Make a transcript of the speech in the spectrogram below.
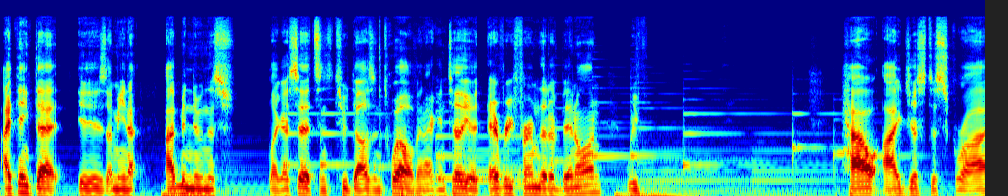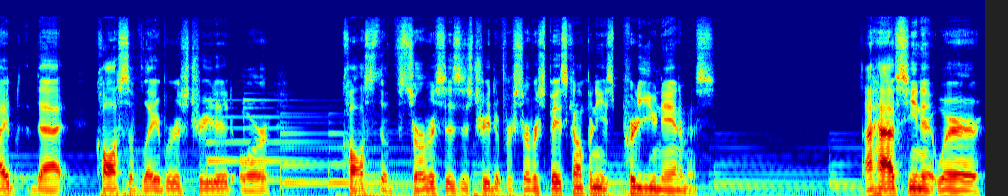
I think that is, I mean, I, I've been doing this, like I said, since 2012. And I can tell you at every firm that I've been on, we've, how I just described that cost of labor is treated or cost of services is treated for service based company is pretty unanimous. I have seen it where,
